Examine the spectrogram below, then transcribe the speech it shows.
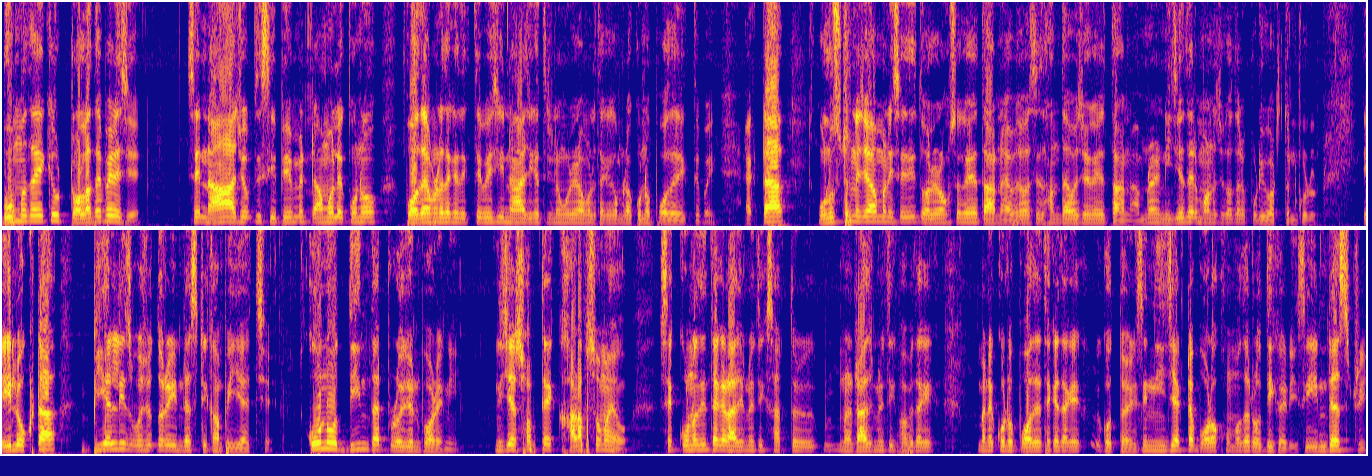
বুমদাকে কেউ টলাতে পেরেছে? সে না আজ অব্দি সিপিএমের আমলে কোনো পদে আমরা তাকে দেখতে পেয়েছি, না আজকে তৃণমূলের আমলে তাকে আমরা কোনো পদে দেখতে পাই। একটা অনুষ্ঠানে যাওয়া মানে সে দলের অংশ গেছে তা না সে ধান্দাবাজ হয়ে গেছে তা না। আপনারা নিজেদের মানসিকতার পরিবর্তন করুন। এই লোকটা বিয়াল্লিশ বছর ধরে ইন্ডাস্ট্রি কাঁপিয়ে যাচ্ছে। কোনো দিন তার প্রয়োজন পড়েনি। নিজের সবথেকে খারাপ সময়েও সে কোনো দিন তাকে রাজনৈতিক স্বার্থ মানে রাজনৈতিকভাবে তাকে মানে কোনো পদে থেকে তাকে করতে হয়নি। সে নিজে একটা বড় ক্ষমতার অধিকারী, সে ইন্ডাস্ট্রি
